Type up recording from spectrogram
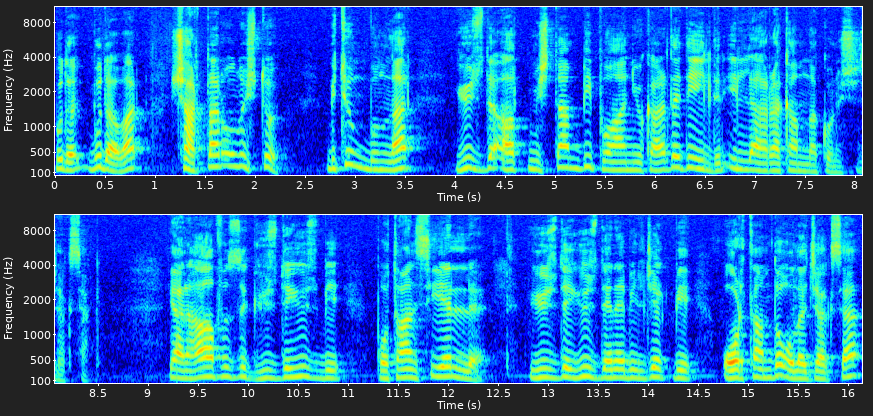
Bu da bu da var. Şartlar oluştu. Bütün bunlar yüzde altmıştan bir puan yukarıda değildir. İlla rakamla konuşacaksak. Yani hafızlık yüzde yüz bir potansiyelle yüzde yüz denebilecek bir ortamda olacaksa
